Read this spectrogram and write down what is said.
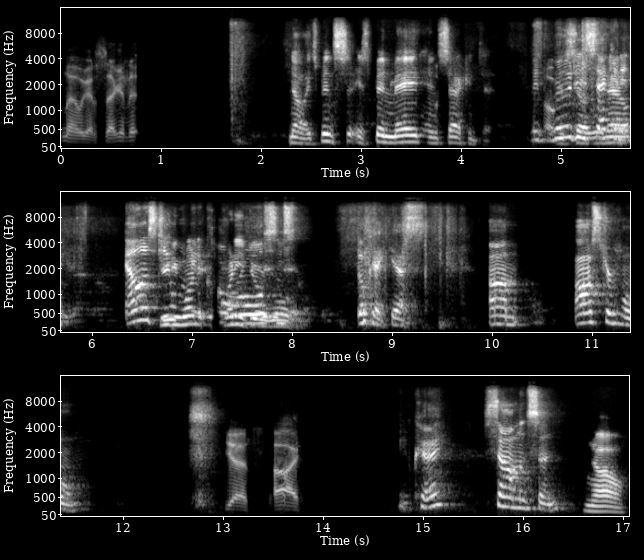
No, we got to second it. No, it's been, it's been made and seconded. We've Okay, moved so and we're now- seconded. Ellis, do Judy, you want to call why don't you do a roll? roll since- Okay, yes. Um, Osterholm, Yes. Aye. okay. Salmonson, No.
